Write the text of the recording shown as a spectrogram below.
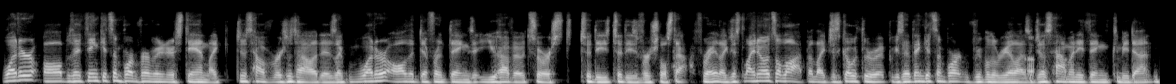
what are all, because I think it's important for everyone to understand like just how versatile it is. Like, what are all the different things that you have outsourced to these, to these virtual staff, right? Like just, I know it's a lot, but like just go through it because I think it's important for people to realize like, just how many things can be done.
